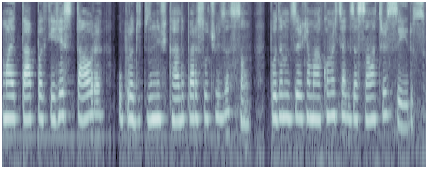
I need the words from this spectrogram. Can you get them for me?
uma etapa que restaura o produto danificado para sua utilização. Podemos dizer que é uma comercialização a terceiros.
